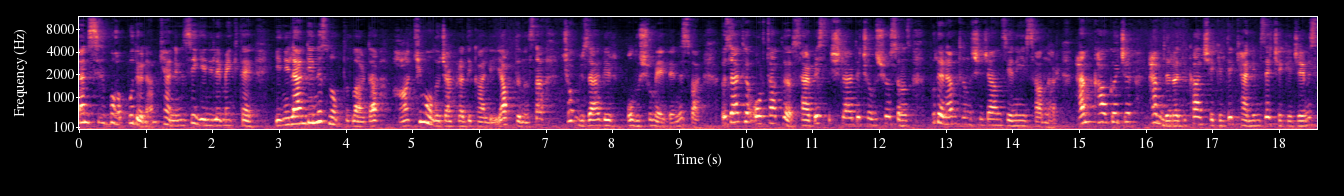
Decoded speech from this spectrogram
Yani siz bu, bu dönem kendinizi yenilemekte, yenilendiğiniz noktalarda hakim olacak radikalliği yaptığınızda çok güzel bir oluşum evreniz var. Özellikle ortaklı, serbest işlerde çalışıyorsanız bu dönem tanışacağınız yeni insanlar hem kavgacı hem de radikal şekilde kendimize çekeceğimiz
